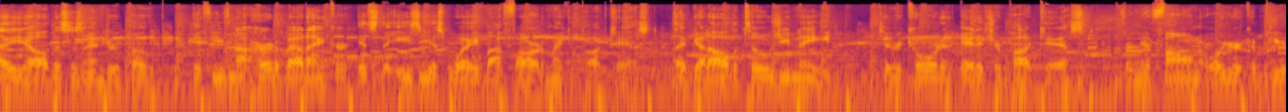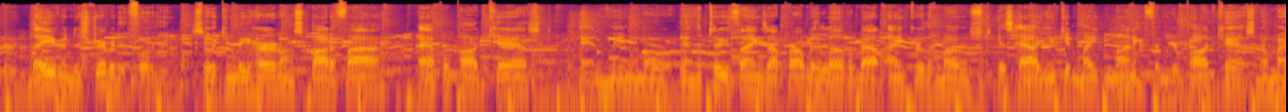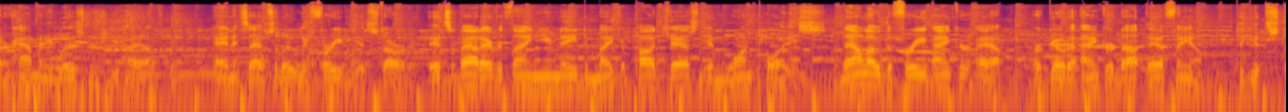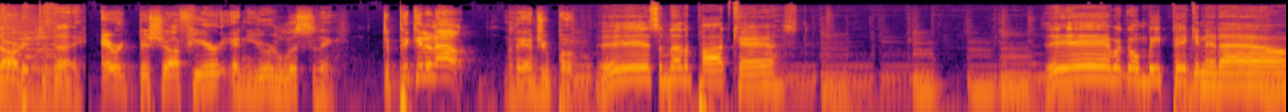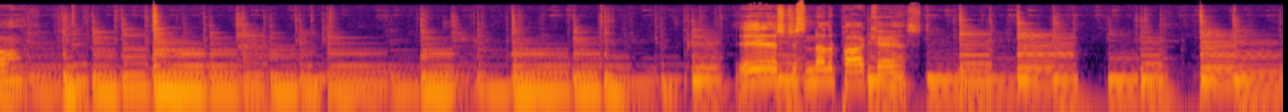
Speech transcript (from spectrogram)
Hey y'all, this is Andrew Pope. If you've not heard about Anchor, it's the easiest way by far to make a podcast. They've got all the tools you need to record and edit your podcast from your phone or your computer. They even distribute it for you so it can be heard on Spotify, Apple Podcast, and many more. And the two things I probably love about Anchor the most is how you can make money from your podcast no matter how many listeners you have and it's absolutely free to get started. It's about everything you need to make a podcast in one place. Download the free Anchor app or go to anchor.fm to get started today. Eric Bischoff here, and you're listening to Picking It Out with Andrew Pope. It's another podcast. Yeah, we're going to be picking it out. It's just another podcast.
